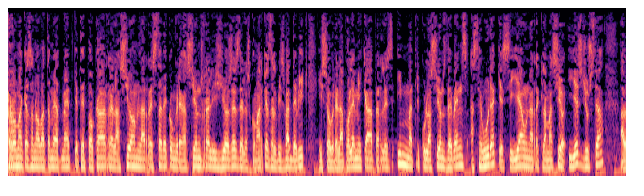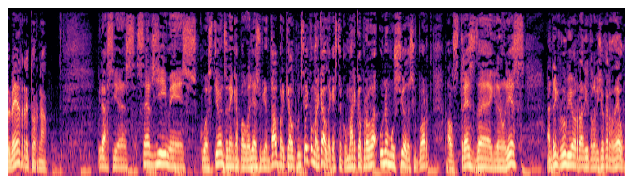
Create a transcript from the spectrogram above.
Roma Casanova també admet que té poca relació amb la resta de congregacions religioses de les comarques del Bisbat de Vic i sobre la polèmica per les immatriculacions de béns assegura que si hi ha una reclamació i és justa, el bé retorna. Gràcies, Sergi. Més qüestions. Anem cap al Vallès Oriental perquè el Consell Comarcal d'aquesta comarca aprova una moció de suport als tres de Granollers. Enric Rubio, Ràdio Televisió, Cardedeu.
